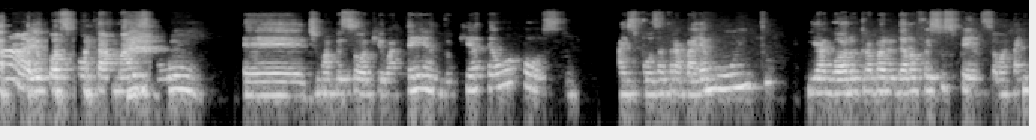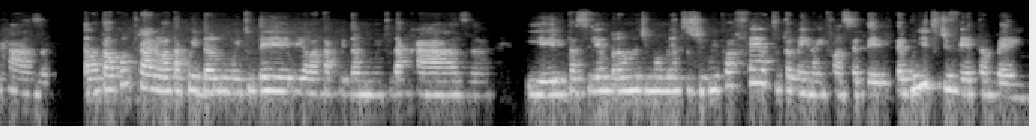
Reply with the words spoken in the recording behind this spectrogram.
ah, eu posso contar mais um é, de uma pessoa que eu atendo, que é até o oposto. A esposa trabalha muito e agora o trabalho dela foi suspenso, ela está em casa. Ela está ao contrário, ela está cuidando muito dele, ela está cuidando muito da casa, e ele está se lembrando de momentos de muito afeto também na infância dele. É bonito de ver também.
